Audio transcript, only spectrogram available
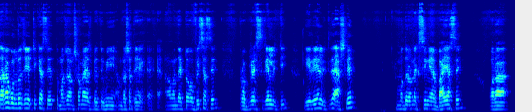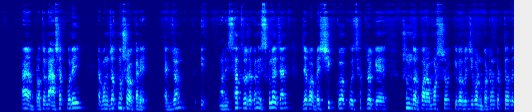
তারা বলল যে, ঠিক আছে, তোমার যখন সময় আসবে, তুমি আমরা সাথে আমাদের একটা অফিস আছে প্রগ্রেস রিয়ালিটি এই রিয়ালিটিতে আসলে আমাদের অনেক সিনিয়র ভাই আছে, ওরা প্রথমে আসার পরেই এবং যত্ন সহকারে একজন মানে ছাত্র যখন স্কুলে যায় যেভাবে শিক্ষক ওই ছাত্রকে সুন্দর পরামর্শ কীভাবে জীবন গঠন করতে হবে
